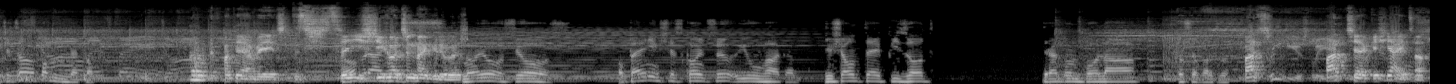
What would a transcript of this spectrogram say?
Wiecie co? Pominę to. Ty ja wiedzieć, czy ty siedzisz Dobra, cicho, już. czy nagrywasz? No już, już. Opening się skończył i uwaga. Dziesiąty epizod Dragon Balla. Proszę bardzo. Patrz, patrzcie, jakieś jajca.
